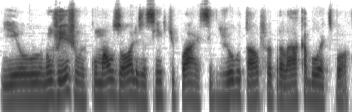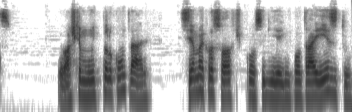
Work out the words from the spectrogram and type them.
E eu não vejo com maus olhos assim que tipo, ah, se jogo tal for pra lá, acabou o Xbox. Eu acho que é muito pelo contrário. Se a Microsoft conseguir encontrar êxito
